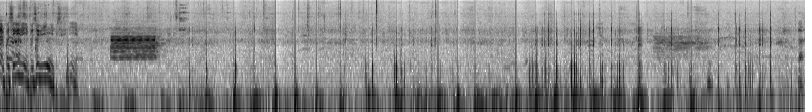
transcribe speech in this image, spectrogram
Проходим посередине, посередине, посередине. Так.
